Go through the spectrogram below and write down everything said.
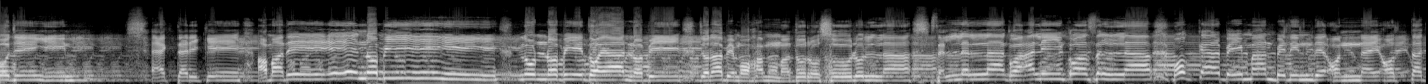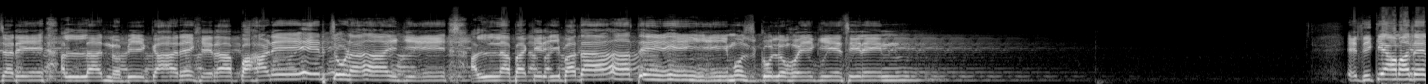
বোঝেন। এক তারিখে আমাদের নবী, নূর নবী দয়া নবী, জনাবে মোহাম্মদুর রসুল্লাহ সাল্লাল্লাহু আলাইহি ওয়াসাল্লাম, মক্কার বেঈমান বেদিনদের অন্যায় অত্যাচারে আল্লাহ নবী গারে হেরা পাহাড়ের চূড়ায় গিয়ে আল্লাহ পাকের ইবাদাতে মশগুল হয়ে গিয়েছিলেন। এদিকে আমাদের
